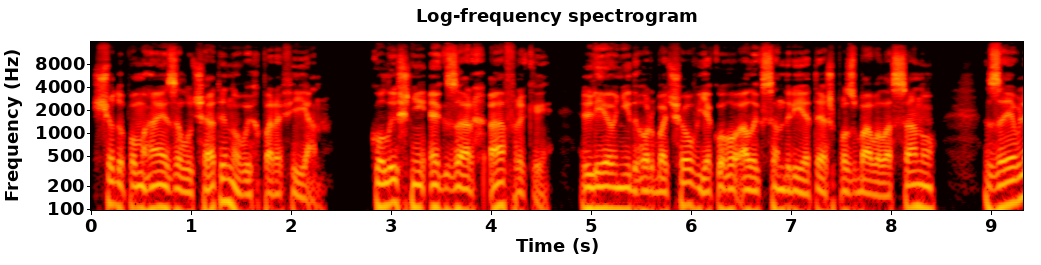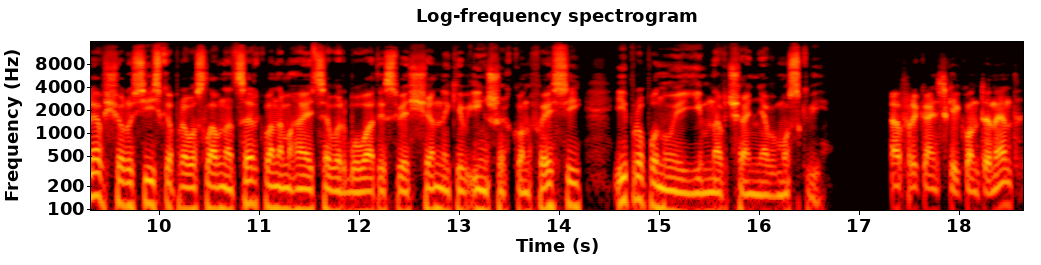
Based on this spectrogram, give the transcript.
що допомагає залучати нових парафіян. Колишній екзарх Африки Леонід Горбачов, якого Олександрія теж позбавила сану, заявляв, що російська православна церква намагається вербувати священників інших конфесій і пропонує їм навчання в Москві. Африканський континент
